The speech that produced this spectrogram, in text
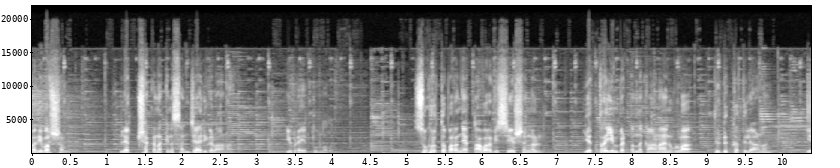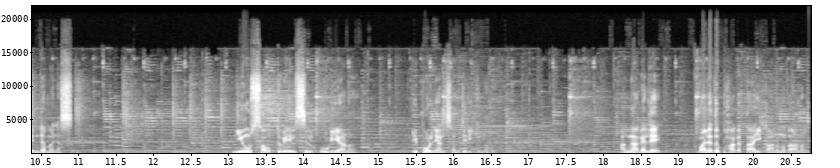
പ്രതിവർഷം ലക്ഷക്കണക്കിന് സഞ്ചാരികളാണ് ഇവിടെ എത്തുന്നത്. സുഹൃത്ത് പറഞ്ഞ ടവർ വിശേഷങ്ങൾ എത്രയും പെട്ടെന്ന് കാണാനുള്ള തിടുക്കത്തിലാണ് എന്റെ മനസ്സ്. ന്യൂ സൗത്ത് വെയിൽസിൽ കൂടിയാണ് ഇപ്പോൾ ഞാൻ സഞ്ചരിക്കുന്നത്. അങ്ങകലെ വലതു ഭാഗത്തായി കാണുന്നതാണ്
